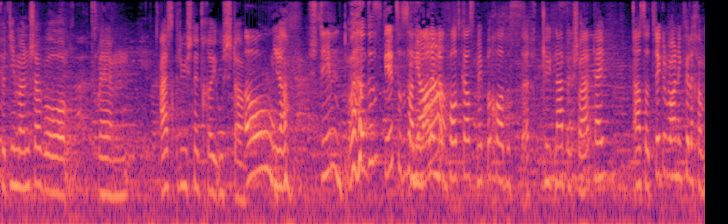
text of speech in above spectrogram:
für die Menschen, die ähm, Essgeräusche nicht können ausstehen können. Oh, Ja. stimmt. Das geht so, das habe Ja. ich mal in einem Podcast mitbekommen, dass sich die Leute nicht beschwert haben. Also Triggerwarnung vielleicht am,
